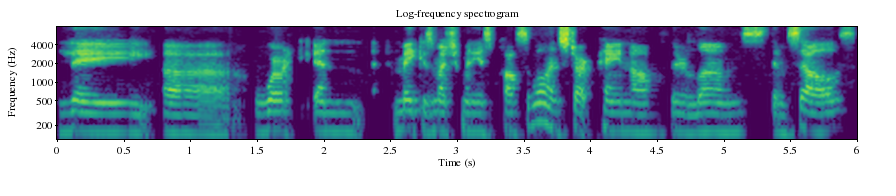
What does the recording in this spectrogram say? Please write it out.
they uh, work and make as much money as possible and start paying off their loans themselves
